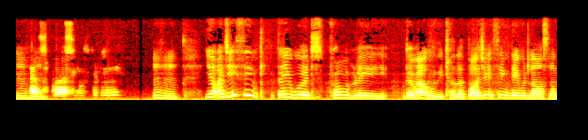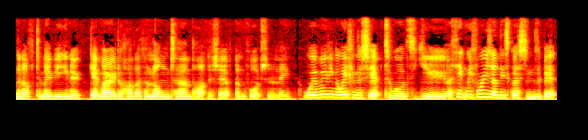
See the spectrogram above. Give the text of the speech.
as Mhm. Fleur seems to be. Mhm. Yeah, I do think they would probably go out with each other, but I don't think they would last long enough to maybe, you know, get married or have like a long-term partnership, unfortunately. We're moving away from the ship towards you. I think we've already done these questions a bit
